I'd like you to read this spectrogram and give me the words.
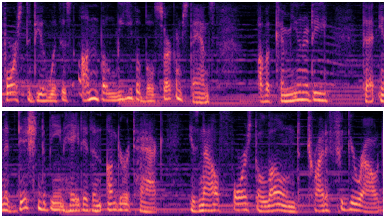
Forced to deal with this unbelievable circumstance of a community that, in addition to being hated and under attack, is now forced alone to try to figure out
